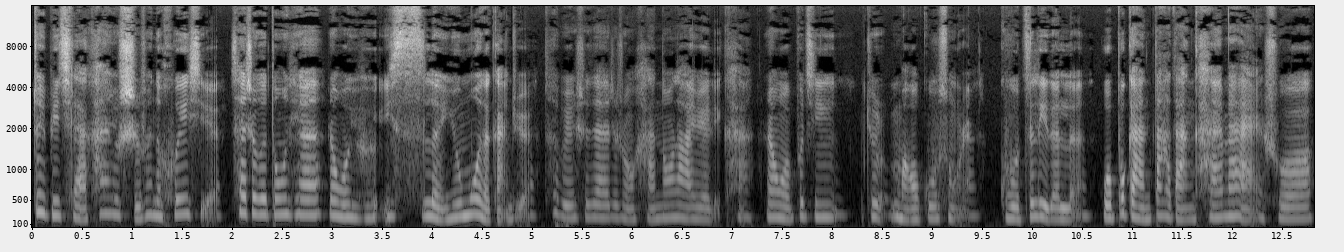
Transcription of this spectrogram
对比起来看就十分的诙谐，在这个冬天让我有一丝冷幽默的感觉，特别是在这种寒冬腊月里看，让我不禁就毛骨悚然。骨子里的冷，我不敢大胆开麦说，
